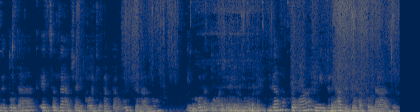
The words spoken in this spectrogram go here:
בתודעת עץ הדעת, שאני קוראת לה בתרבות שלנו, עם כל התורה שלנו, גם התורה נבלעה בתוך התודעה הזאת.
